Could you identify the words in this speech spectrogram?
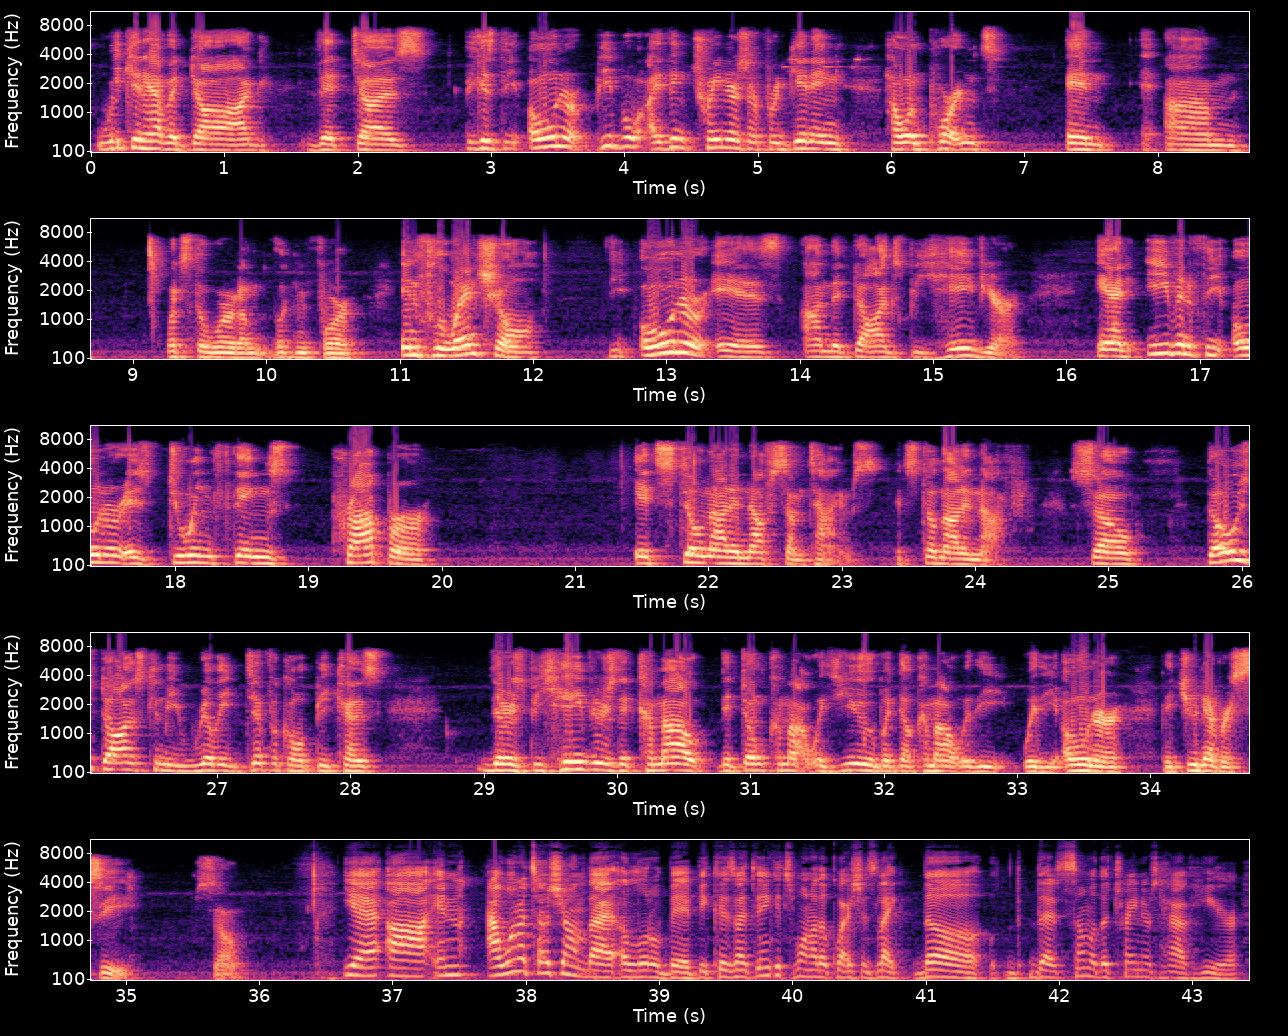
we can have a dog that does, because the owner, people, I think trainers are forgetting how important and, um, what's the word I'm looking for? Influential the owner is on the dog's behavior. And even if the owner is doing things proper, it's still not enough sometimes. It's still not enough. So those dogs can be really difficult because there's behaviors that come out that don't come out with you, but they'll come out with the with the owner that you never see. So yeah, uh, and I want to touch on that a little bit because I think it's one of the questions like the that some of the trainers have here.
